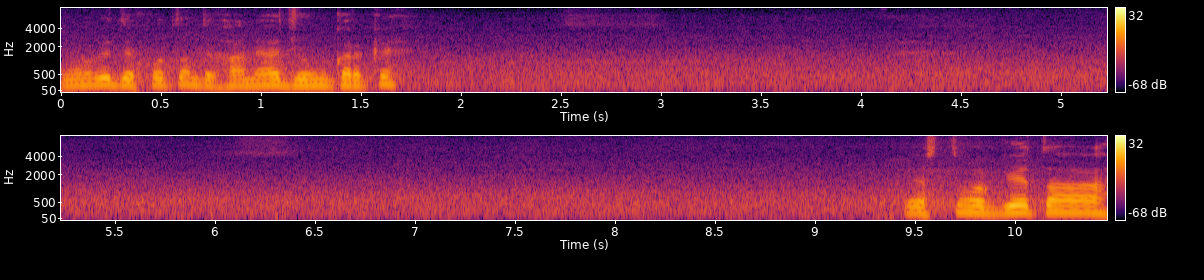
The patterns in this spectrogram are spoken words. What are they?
ਹੁਣ ਵੀ ਦੇਖੋ ਤੁਹਾਨੂੰ ਦਿਖਾਉਂਦੇ ਆ ਜ਼ੂਮ ਕਰਕੇ। ਇਸ ਤੋਂ ਅੱਗੇ ਤਾਂ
